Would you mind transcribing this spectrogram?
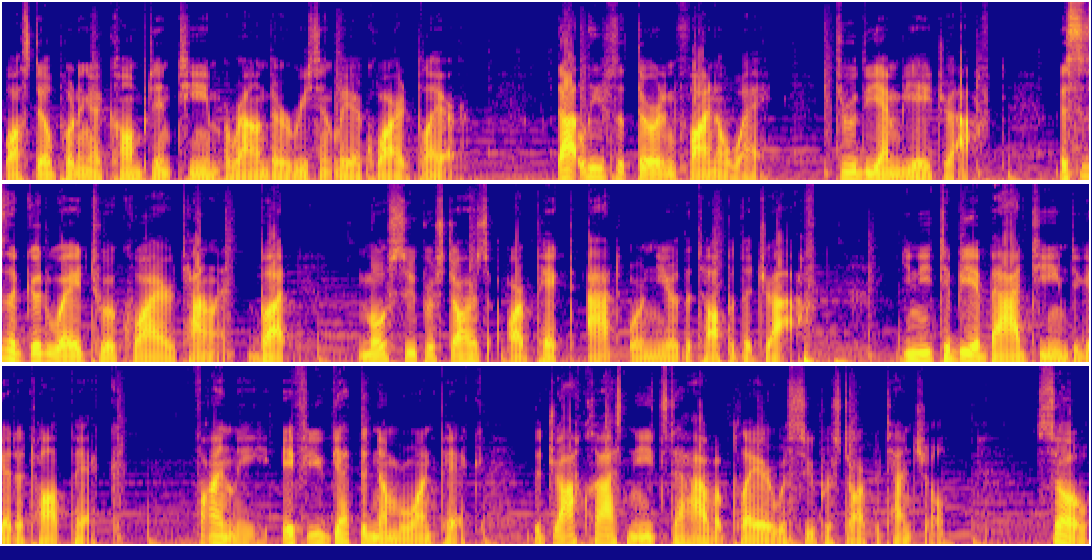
while still putting a competent team around their recently acquired player. That leaves the third and final way, through the NBA draft. This is a good way to acquire talent, but most superstars are picked at or near the top of the draft. You need to be a bad team to get a top pick. Finally, if you get the number one pick, the draft class needs to have a player with superstar potential. So,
